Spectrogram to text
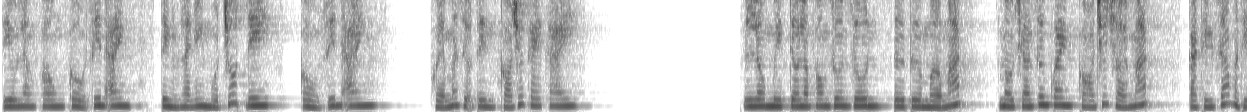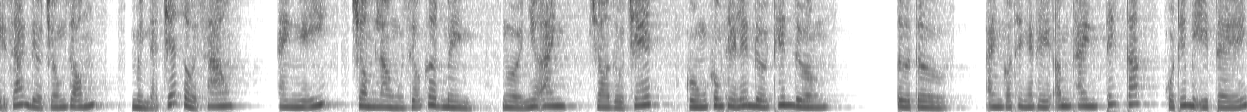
Tiêu Lăng Phong cầu xin anh, tỉnh lại nhanh một chút đi, cầu xin anh. Khóe mắt Diệu tình có chút cay cay. Lông mi Tiêu Lâm Phong run run, từ từ mở mắt, màu trắng xung quanh có chút chói mắt, cả thính giác và thị giác đều trống rỗng. Mình đã chết rồi sao? Anh nghĩ, trong lòng giữa cợt mình, người như anh, cho dù chết, cũng không thể lên được thiên đường. Từ từ, anh có thể nghe thấy âm thanh tích tắc của thiết bị y tế,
